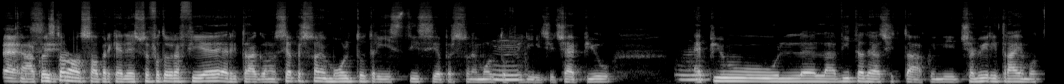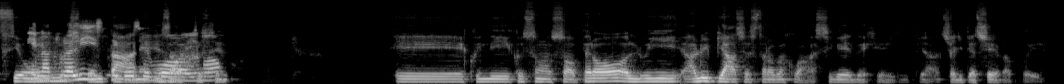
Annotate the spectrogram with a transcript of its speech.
eh, Ah, sì. questo non lo so perché le sue fotografie ritraggono sia persone molto tristi sia persone molto Mm. felici, cioè è più, Mm. è più l- la vita della città, quindi cioè lui ritrae emozioni Sì, naturalistico se vuoi, esatto, no? sì. E quindi questo non lo so, però lui, a lui piace sta roba qua, si vede che gli, pia- cioè, gli piaceva poi.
